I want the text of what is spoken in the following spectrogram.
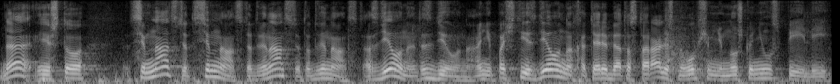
Да, и что 17 это 17, а 12 это 12. А сделано это сделано. Они почти сделано, хотя ребята старались, но в общем немножко не успели.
